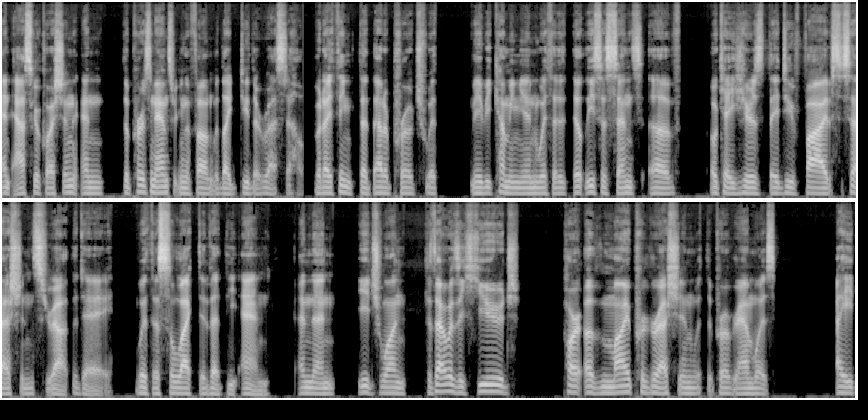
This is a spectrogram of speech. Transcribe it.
and ask a question, and the person answering the phone would like do their best to help. But I think that that approach with maybe coming in with a, at least a sense of, okay, here's they do five sessions throughout the day with a selective at the end. And then each one, because that was a huge part of my progression with the program was I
